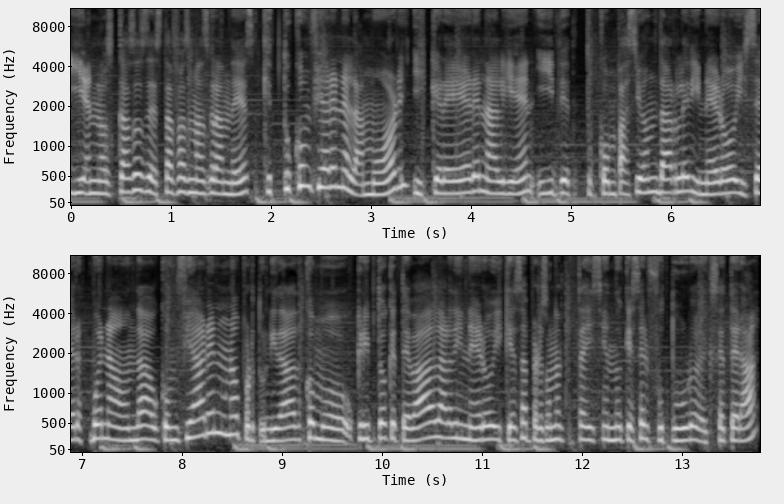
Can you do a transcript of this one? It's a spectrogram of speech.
Y en los casos de estafas más grandes, que tú confiar en el amor y creer en alguien y de tu compasión darle dinero y ser buena onda o confiar en una oportunidad como cripto que te va a dar dinero y que esa persona te está diciendo que es el futuro, etcétera,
